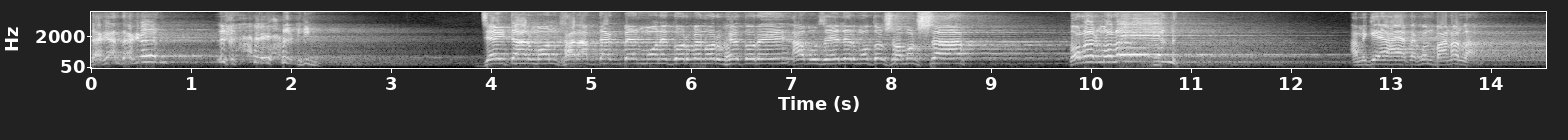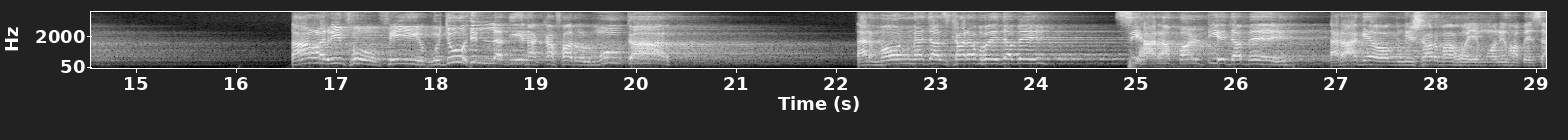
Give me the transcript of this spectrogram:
দেখেন দেখেন। যেইটার মন খারাপ দেখবেন, মনে করবেন ওর ভেতরে আবু জেহেলের মতো সমস্যা। বলেন বলেন। আমি কি আয়াত এখন বানালাম? তারিফু ফি উজুহিল্লাযিনা কাফারুল মুনকার। তার মন মেজাজ খারাপ হয়ে যাবে, সিহারা পাল্টিয়ে যাবে। তার আগে অগ্নিশর্মা হয়ে মনে হবে যে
